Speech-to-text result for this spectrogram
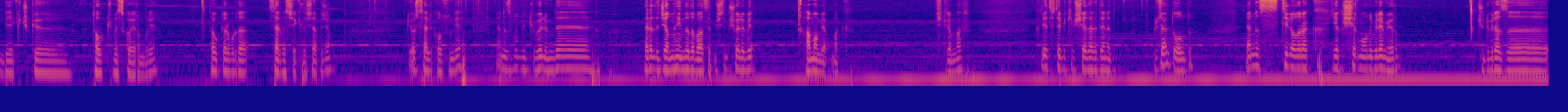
Bir de küçük e, tavuk kümesi koyarım buraya. Tavukları burada serbest şekilde şey yapacağım. Görsellik olsun diye. Yalnız bugünkü bölümde herhalde canlı yayında da bahsetmiştim. Şöyle bir hamam yapmak fikrim var. Kreatifte bir iki bir şeyler denedim. Güzel de oldu. Yalnız stil olarak yakışır mı onu bilemiyorum. Çünkü biraz eee,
